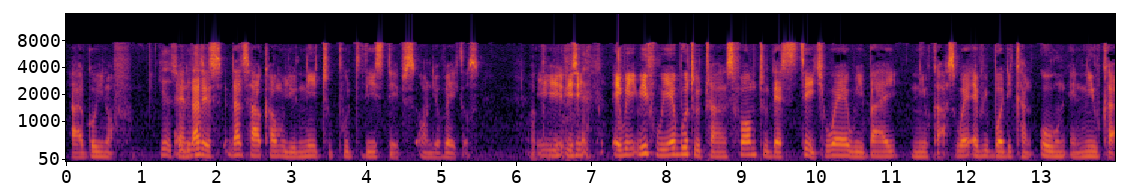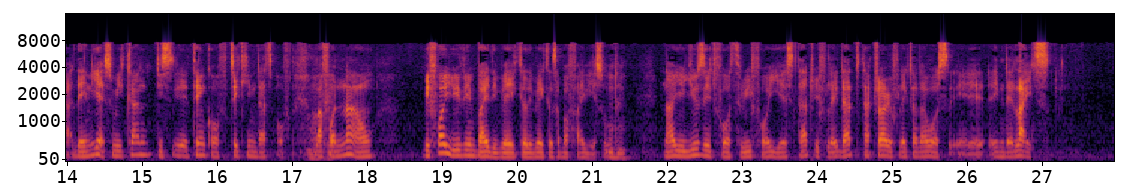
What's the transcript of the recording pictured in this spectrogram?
are going off, so and that have- is that's how come you need to put these tapes on your vehicles. okay. You, you see, if we, if we're able to transform to the stage where we buy new cars, where everybody can own a new car, then yes, we can dis- uh, think of taking that off. But for now, before you even buy the vehicle, the vehicle is about five years old. Mhm. Now you use it for three, four years. That reflect that natural reflector that was uh, in the lights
